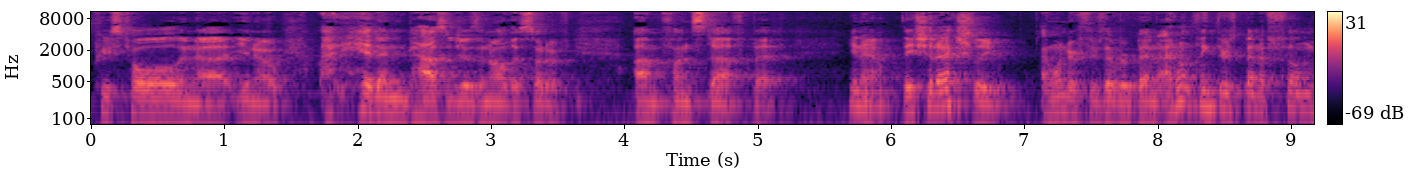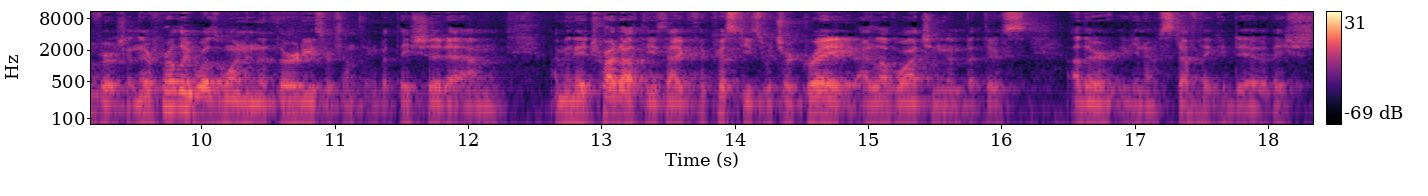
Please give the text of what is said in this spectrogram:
priest hole and uh, you know hidden passages and all this sort of um, fun stuff. But you know they should actually. I wonder if there's ever been. I don't think there's been a film version. There probably was one in the 30s or something, but they should. Um, I mean, they tried out these Agatha Christie's, which are great. I love watching them, but there's other you know stuff they could do. They should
